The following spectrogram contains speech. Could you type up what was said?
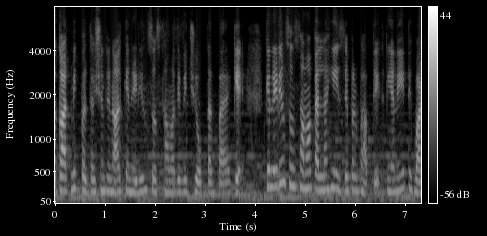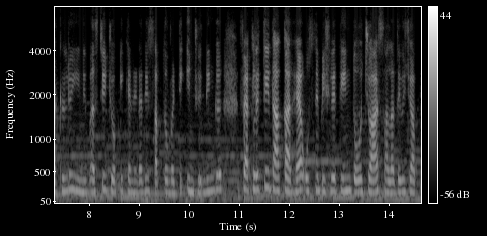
ਅਕਾਦਮਿਕ ਪ੍ਰਦਰਸ਼ਨ ਦੇ ਨਾਲ ਕੈਨੇਡੀਅਨ ਸੰਸਥਾਵਾਂ ਦੇ ਵਿੱਚ ਯੋਗਦਾਨ ਪਾਇਆ ਗਿਆ ਕੈਨੇਡੀਅਨ ਸੰਸਥਾਵਾਂ ਪਹਿਲਾਂ ਹੀ ਇਸ ਦੇ ਪ੍ਰਭਾਵ ਦੇਖਦੀਆਂ ਨੇ ਤੇ ਵਾਟਰਲੂ ਯੂਨੀਵਰਸਿਟੀ, ਜੋ ਕਿ ਕੈਨੇਡਾ ਦੀ ਸਭ ਤੋਂ ਵੱਡੀ ਇੰਜੀਨੀਅਰਿੰਗ ਫੈਕਲਟੀ ਦਾ ਘਰ ਹੈ, ਉਸਨੇ ਪਿਛਲੇ 3 ਤੋਂ 4 ਸਾਲਾਂ ਦੇ ਵਿੱਚ ਆਪਣੀ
